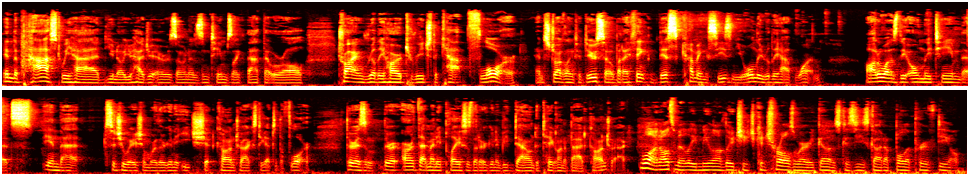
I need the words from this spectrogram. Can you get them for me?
in the past we had, you know, you had your Arizonas and teams like that that were all trying really hard to reach the cap floor and struggling to do so. But I think this coming season you only really have one. Ottawa is the only team that's in that situation where they're going to eat shit contracts to get to the floor. There isn't there aren't that many places that are going to be down to take on a bad contract. Well, and ultimately Milan Lucic controls where he goes because he's got a bulletproof deal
